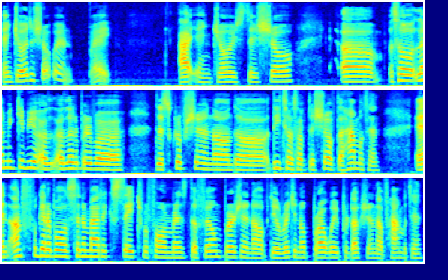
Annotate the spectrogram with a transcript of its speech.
enjoy the show. And hey, I enjoyed this show. Um, so let me give you a, a, little bit of a description on the details of the show of the Hamilton. An unforgettable cinematic stage performance, the film version of the original Broadway production of Hamilton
